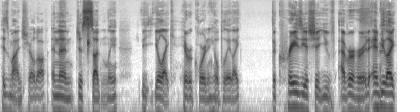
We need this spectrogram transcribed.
his mind's trailed off, and then just suddenly you'll like hit record and he'll play like the craziest shit you've ever heard, and be like.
